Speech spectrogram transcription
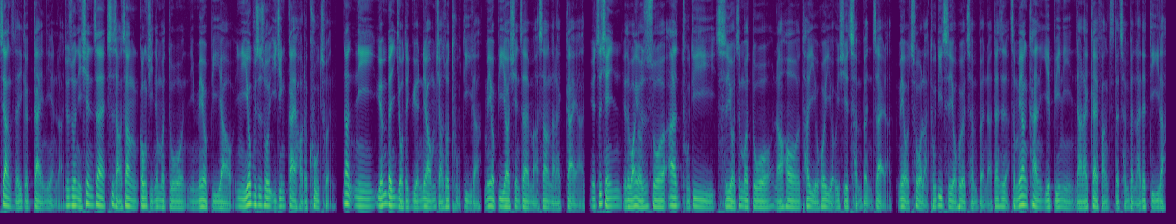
这样子的一个概念了，就是说你现在市场上供给那么多，你没有必要，你又不是说已经盖好的库存，那你原本有的原料，我们讲说土地啦，没有必要现在马上拿来盖啊，因为之前有的网友是说啊，土地持有这么多，然后它也会有一些成本在了，没有错了，土地持有会有成本啊，但是怎么样看也比你拿来盖房子的成本来的低啦。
